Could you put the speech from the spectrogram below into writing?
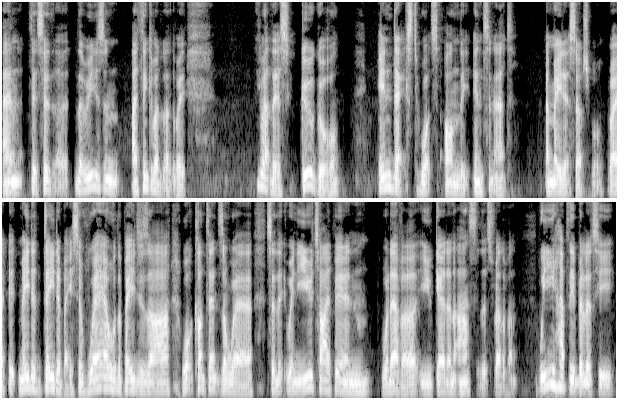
And yeah. Th- so the, the reason I think about it that way, think about this: Google indexed what's on the internet and made it searchable, right? It made a database of where all the pages are, what contents are where, so that when you type in whatever, you get an answer that's relevant. We have the ability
